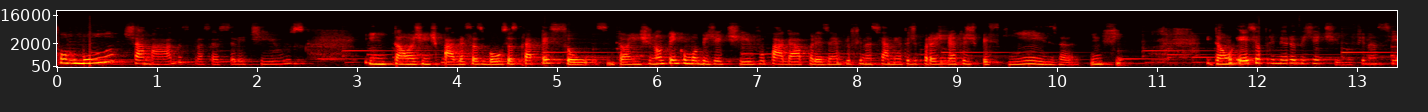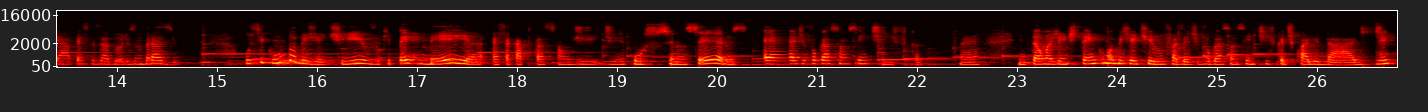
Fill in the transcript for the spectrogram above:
formula chamadas, processos seletivos. Então a gente paga essas bolsas para pessoas. Então a gente não tem como objetivo pagar, por exemplo, financiamento de projetos de pesquisa, enfim. Então esse é o primeiro objetivo, financiar pesquisadores no Brasil. O segundo objetivo, que permeia essa captação de, de recursos financeiros, é a divulgação científica. Né? Então, a gente tem como objetivo fazer divulgação científica de qualidade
